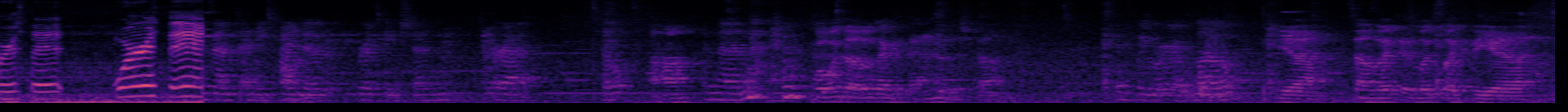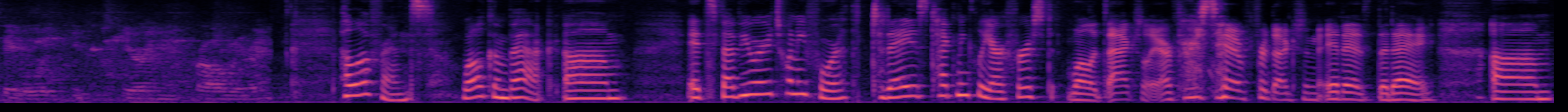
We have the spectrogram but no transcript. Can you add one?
Worth it. Worth it. Exempt any kind of rotation or at tilt. Uh-huh. And then What would that look like at the end of the shot? if we were low. Yeah, sounds like it looks like the uh, table would keep steering it probably, right? Hello friends, welcome back. Um, it's February 24th. Today is technically our first, well, it's actually our first day of production. It is the day. Um,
